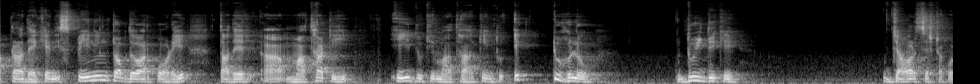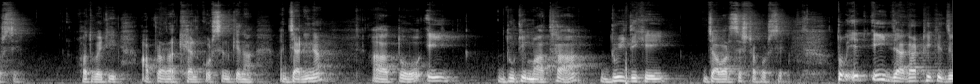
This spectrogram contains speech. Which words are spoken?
আপনারা দেখেন, স্পেনিং টপ দেওয়ার পরে তাদের মাথাটি, এই দুটি মাথা কিন্তু একটু হলেও দুই দিকে যাওয়ার চেষ্টা করছে। হয়তো এটি আপনারা খেয়াল করছেন কিনা জানি না। তো এই দুটি মাথা দুই দিকেই যাওয়ার চেষ্টা করছে। তো এই জায়গাটিকে যে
